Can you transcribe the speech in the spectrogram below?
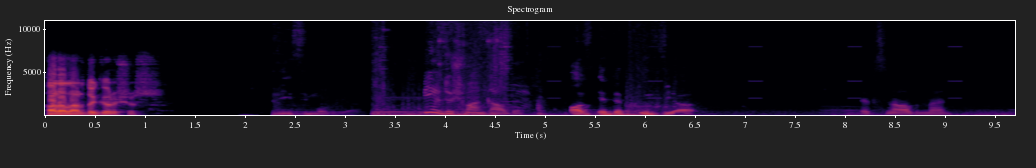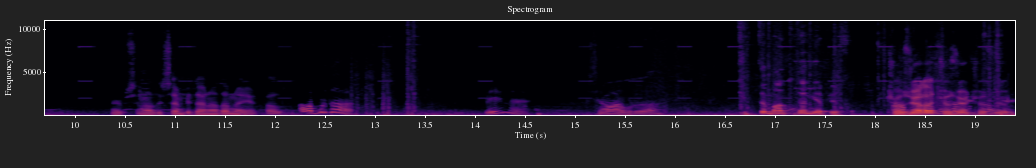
Aralarda görüşürüz. Bir isim mi olur ya? Bir düşman kaldı. Az edep ırz ya. Hepsini aldım ben. Hepsini aldıysan bir tane adam ne kaldı? Aa burada. Değil mi? Bir şey var burada. Çıktı mı antite mi yapıyorsun? Çözüyor Aa, la burada, çözüyor çözüyor.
